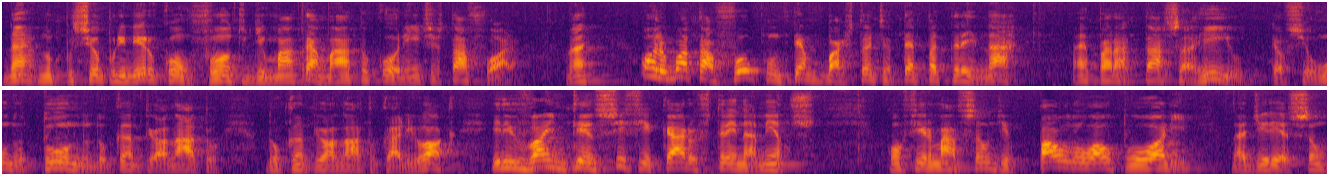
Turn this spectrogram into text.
né? No seu primeiro confronto de mata-mata, o Corinthians está fora, né? Olha, o Botafogo com tempo bastante até para treinar né, para a Taça Rio, que é o segundo turno do campeonato do campeonato carioca, ele vai intensificar os treinamentos. Confirmação de Paulo Altuori na direção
